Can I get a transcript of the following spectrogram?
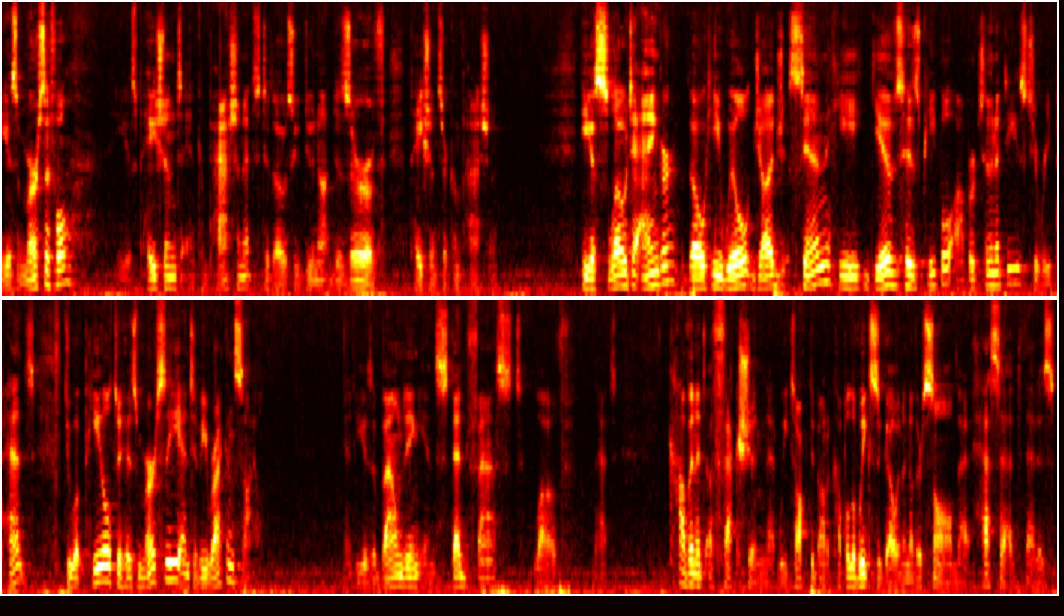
He is merciful. He is patient and compassionate to those who do not deserve patience or compassion. He is slow to anger, though he will judge sin. He gives his people opportunities to repent, to appeal to his mercy, and to be reconciled. And he is abounding in steadfast love, that covenant affection that we talked about a couple of weeks ago in another psalm, that hesed that is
